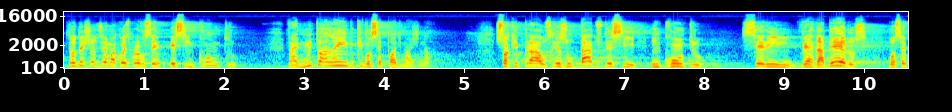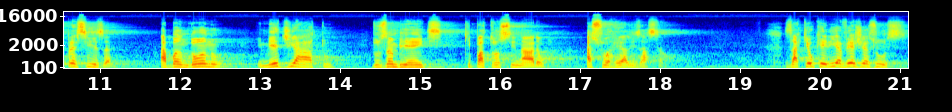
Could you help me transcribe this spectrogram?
Então deixa eu dizer uma coisa para você: esse encontro vai muito além do que você pode imaginar. Só que para os resultados desse encontro serem verdadeiros, você precisa abandono imediato dos ambientes que patrocinaram a sua realização. Zaqueu queria ver Jesus,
